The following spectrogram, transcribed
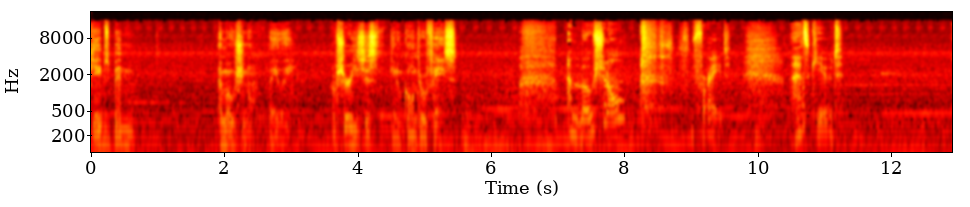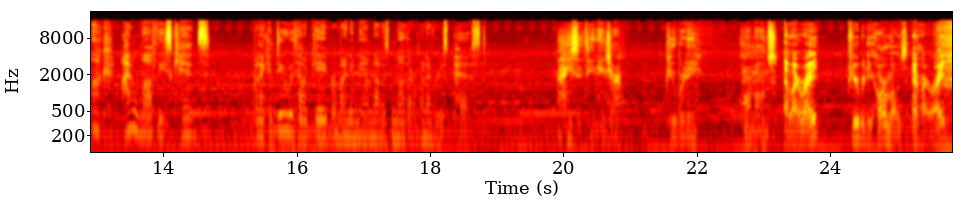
Gabe's been emotional lately. I'm sure he's just, you know, going through a phase. Emotional? right. That's cute. Look, I love these kids, but I could do without Gabe reminding me I'm not his mother whenever he's pissed. He's a teenager. Puberty, hormones. Am I right? Puberty hormones, am I right?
